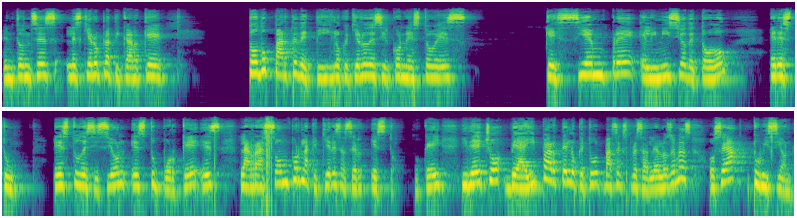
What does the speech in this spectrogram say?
Entonces, les quiero platicar que todo parte de ti. Lo que quiero decir con esto es que siempre el inicio de todo eres tú es tu decisión, es tu por qué, es la razón por la que quieres hacer esto. ¿Ok? Y de hecho, de ahí parte lo que tú vas a expresarle a los demás, o sea, tu visión.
